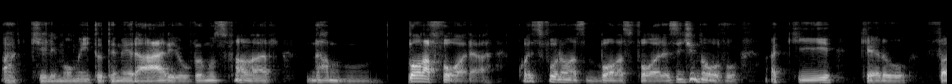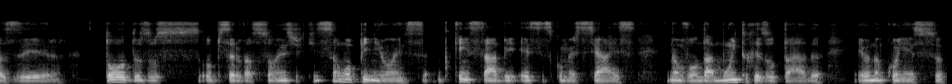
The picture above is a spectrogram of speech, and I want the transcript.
aquele momento temerário, vamos falar da bola fora. Quais foram as bolas fora? E, de novo, aqui quero fazer todas as observações de que são opiniões. Quem sabe esses comerciais não vão dar muito resultado. Eu não conheço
